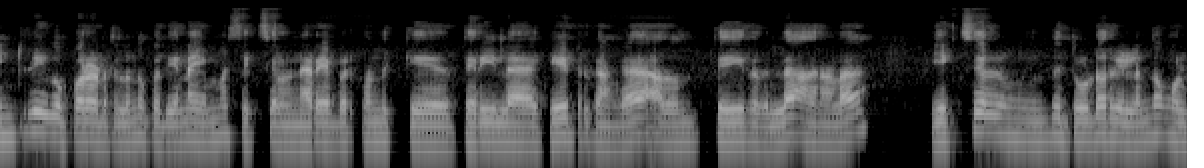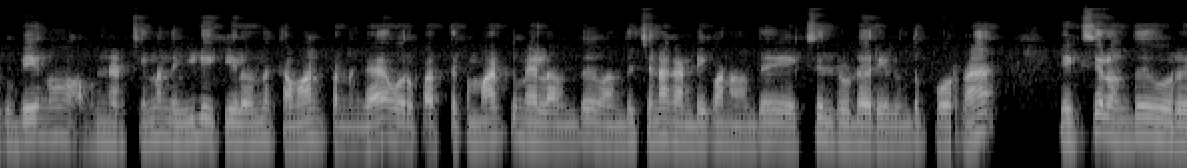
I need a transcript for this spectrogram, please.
இன்டர்வியூக்கு போகிற இடத்துல வந்து பார்த்தீங்கன்னா எம்எஸ் எக்ஸல் நிறைய பேருக்கு வந்து கே தெரியல கேட்டிருக்காங்க. அது வந்து தெரியறதில்ல. அதனால் எக்ஸல் வந்து டுடோரியல் வந்து உங்களுக்கு வேணும் அப்படின்னு நினச்சிங்கன்னா அந்த வீடியோ கீழே வந்து கமெண்ட் பண்ணுங்கள் ஒரு பத்து கமெண்ட்க்கு மேலே வந்து வந்துச்சுன்னா கண்டிப்பாக நான் வந்து எக்ஸல் டுடோரியல் வந்து போடுறேன். எக்ஸல் வந்து ஒரு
